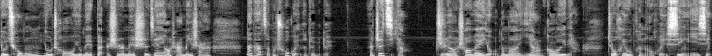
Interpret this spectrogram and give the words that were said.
又穷又丑又没本事没时间要啥没啥，那他怎么出轨呢？对不对？啊，这几样只要稍微有那么一样高一点，就很有可能会吸引异性，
